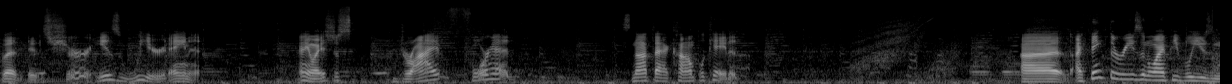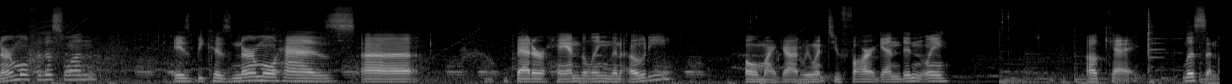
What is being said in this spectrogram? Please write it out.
but it sure is weird, ain't it? Anyways, just drive, forehead. It's not that complicated. Uh, I think the reason why people use Nermal for this one is because Nermal has uh, better handling than Odie. Oh my god, we went too far again, didn't we? Okay. Listen,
